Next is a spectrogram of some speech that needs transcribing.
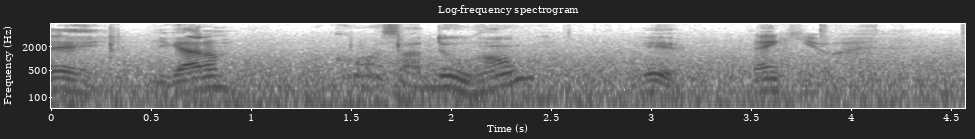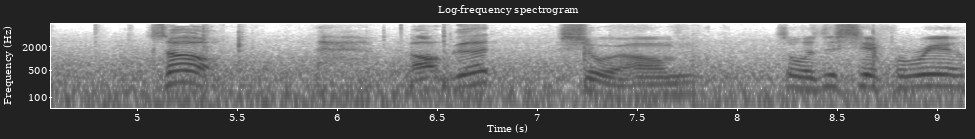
Hey, you got him? Of course I do, homie. Here. Thank you. So, all good? Sure, homie. So is this shit for real?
